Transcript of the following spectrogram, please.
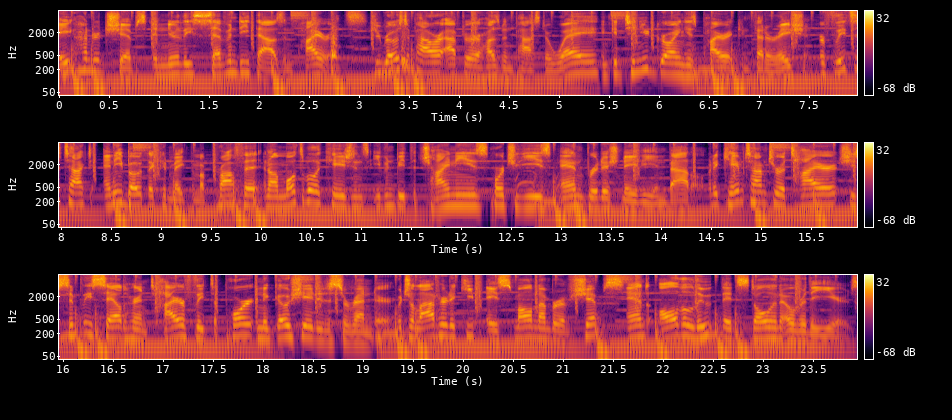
800 ships and nearly 70,000 pirates. She rose to power after her husband passed away and continued growing his pirate confederation. Her fleets attacked any boat that could make them a profit, and on multiple occasions even beat the Chinese, Portuguese, and British Navy in battle. When it came time to retire, she simply sailed her entire fleet to port and negotiated a surrender, which allowed her to keep a small number of ships and all the loot they'd stolen over the years.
